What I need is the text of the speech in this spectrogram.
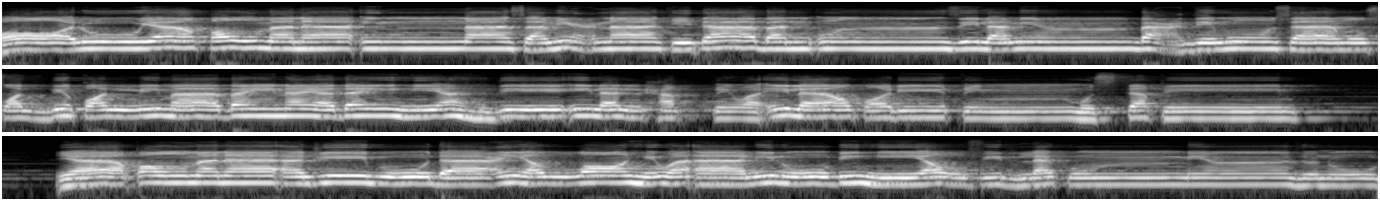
قالوا يا قومنا إنا سمعنا كتابا أنزل من بعد موسى مصدقا لما بين يديه يهدي إلى الحق وإلى طريق مستقيم. يا قومنا أجيبوا داعي الله وآمنوا به يغفر لكم من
